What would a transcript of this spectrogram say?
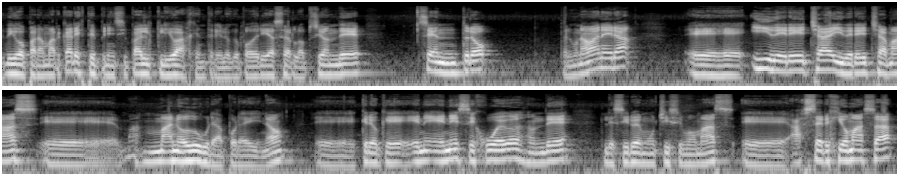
digo, para marcar este principal clivaje entre lo que podría ser la opción de centro, de alguna manera, eh, y derecha y derecha más, eh, más mano dura por ahí, ¿no? Eh, creo que en, ese juego es donde le sirve muchísimo más a Sergio Massa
